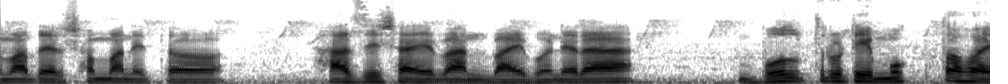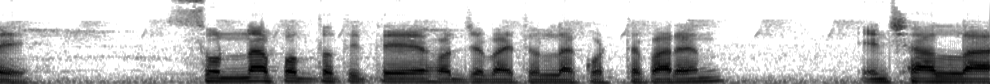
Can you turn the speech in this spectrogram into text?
আমাদের সম্মানিত হাজি সাহেবান ভাই বোনেরা ভুল ত্রুটি মুক্ত হয়ে সুন্না পদ্ধতিতে হজ্জে বাইতুল্লাহ করতে পারেন, ইনশাআল্লাহ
